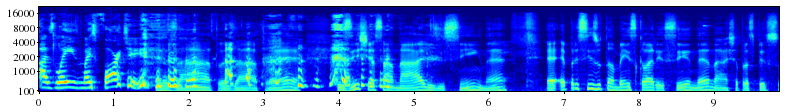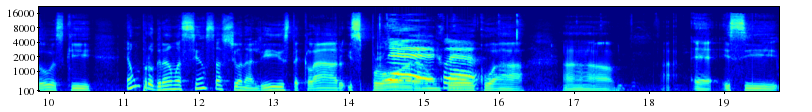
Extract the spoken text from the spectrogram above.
as leis mais fortes. Exato, exato. É. Existe essa análise, sim, né? É, é preciso também esclarecer, né, Nasha, para as pessoas que é um programa sensacionalista, claro, explora é, um claro. pouco a, a, a é, esse,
